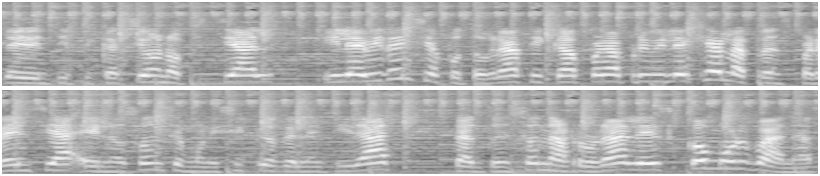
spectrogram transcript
la identificación oficial y la evidencia fotográfica para privilegiar la transparencia en los 11 municipios de la entidad, tanto en zonas rurales como urbanas.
